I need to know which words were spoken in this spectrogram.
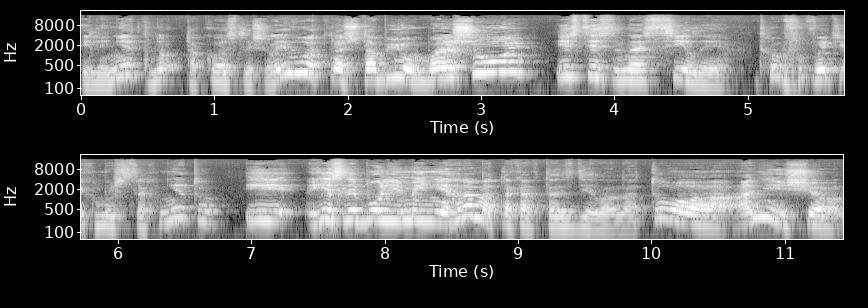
или нет, но такое слышал. И вот, значит, объем большой. Естественно, силы в этих мышцах нету. И если более-менее грамотно как-то сделано, то они еще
